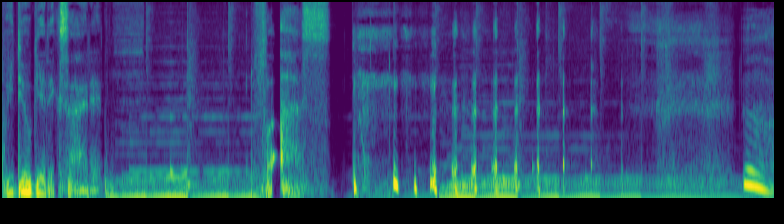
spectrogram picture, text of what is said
We do get excited. For us.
